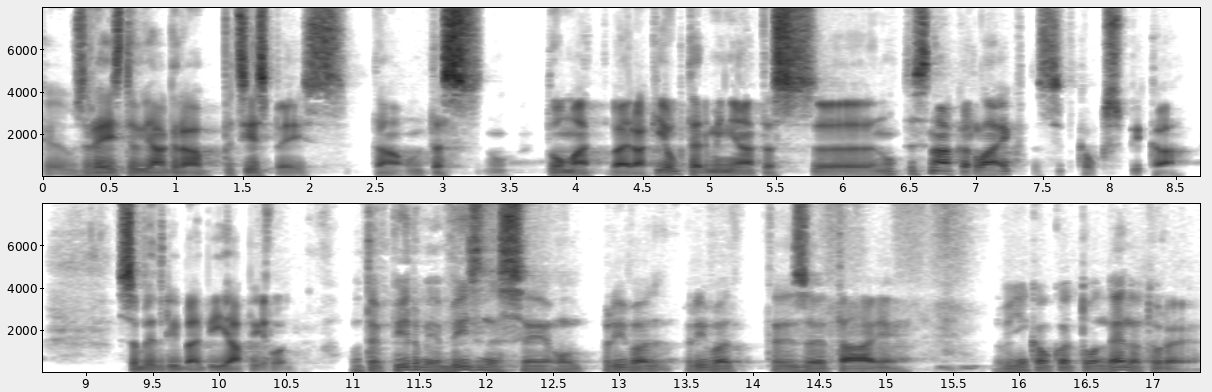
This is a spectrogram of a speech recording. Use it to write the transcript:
ka uzreiz tev jāgrāb pēc iespējas tā. Un tas, nu, domāt vairāk ilgtermiņā, tas, nu, tas nāk ar laiku. Tas ir kaut kas, pie kā sabiedrībai bija jāpierod. Un tie pirmie biznesi un priva, privatizētāji, viņi kaut kā to nenaturēja.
